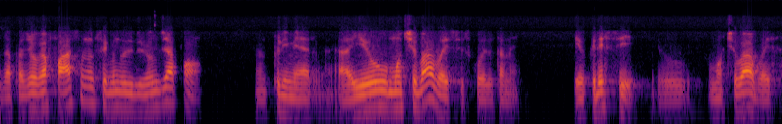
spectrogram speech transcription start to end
dá para jogar fácil no segundo divisão do Japão no primeiro. Aí eu motivava essas coisas também. Eu cresci eu motivava isso.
